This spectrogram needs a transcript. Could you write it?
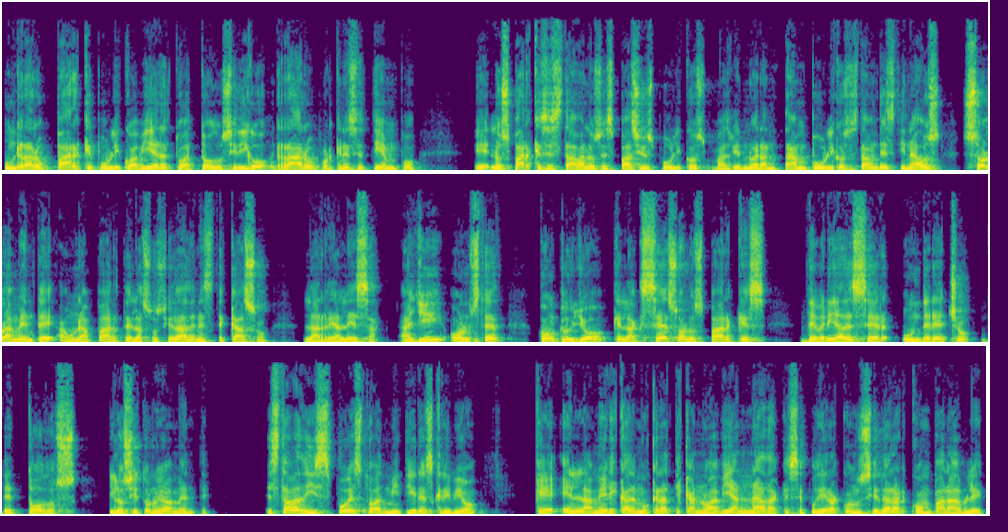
un raro parque público abierto a todos. Y digo raro porque en ese tiempo eh, los parques estaban, los espacios públicos, más bien no eran tan públicos, estaban destinados solamente a una parte de la sociedad, en este caso la realeza. Allí, Olmsted concluyó que el acceso a los parques debería de ser un derecho de todos. Y lo cito nuevamente. Estaba dispuesto a admitir, escribió, que en la América democrática no había nada que se pudiera considerar comparable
